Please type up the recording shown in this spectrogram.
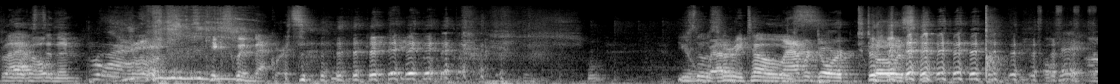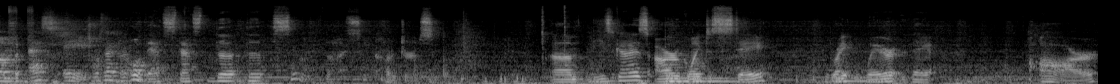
Blast and then kick swim backwards. Use Your those Lab- furry toes. Labrador toes. okay. Um. SH. What's that? for? Oh, that's that's the the sing the sing hunters. Um. These guys are going to stay right where they are.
